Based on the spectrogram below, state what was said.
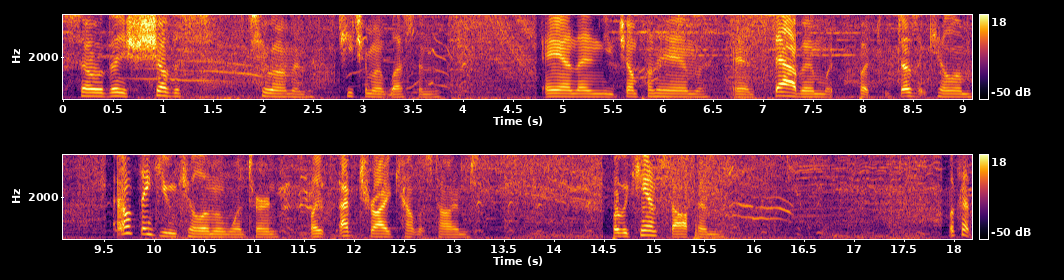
So then you shove this to him and teach him a lesson. And then you jump on him and stab him, but it doesn't kill him. I don't think you can kill him in one turn. Like, I've tried countless times. But we can't stop him. Look at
